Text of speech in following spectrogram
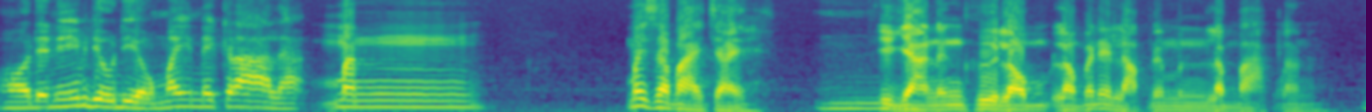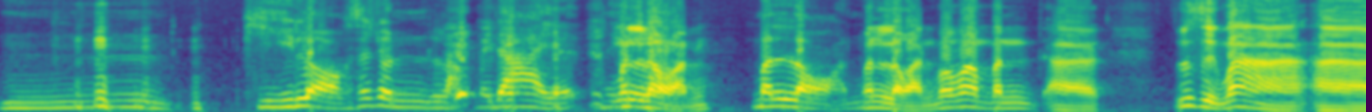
อ๋อเดี๋ยวนี้เดี๋ยวๆไม่ไม่กล้าแล้วมันไม่สบายใจ อืมอีกอย่างหนึ่งคือเราเราไม่ได้หลับเนี่ยมันลำบากแล้วนะอืมผีหลอกซะจนหลับไม่ได้อะมันหลอน มันหลอนมันหลอนเพราะว่ามันอ่ารู้สึกว่าอ่า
